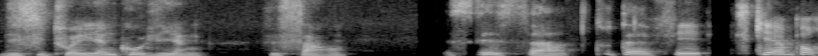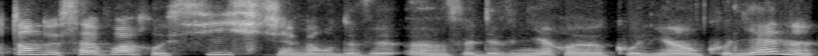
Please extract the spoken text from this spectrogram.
des citoyens colliens. C'est ça. hein? C'est ça, tout à fait. Ce qui est important de savoir aussi, si jamais on, veut devenir euh, collien ou collienne,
